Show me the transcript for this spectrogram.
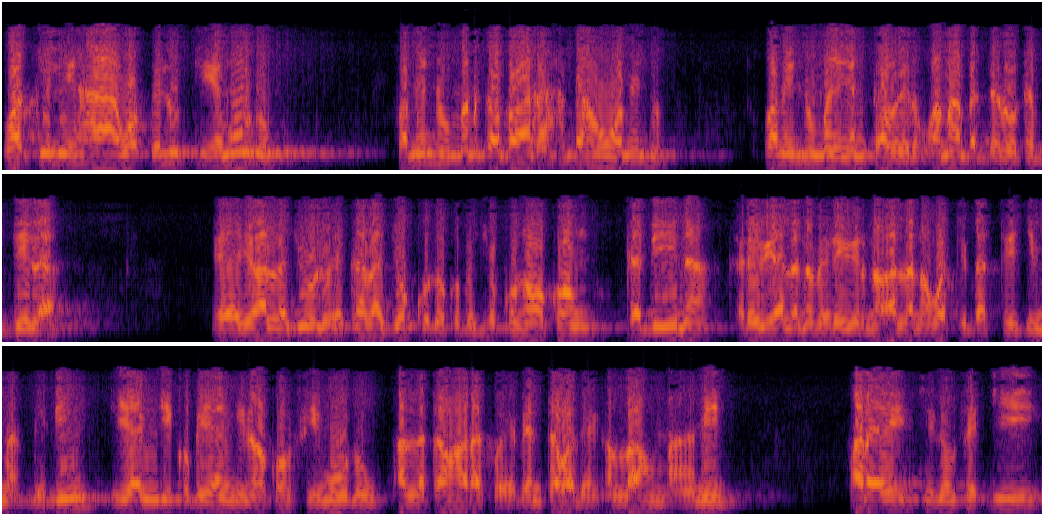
Wakkili haa woɓɓe lutti e muɗum. Fa minhum man gaba nahbahu wa minhum. Wa minhum man yentawir wama baddalu tabdila. eyi yo allah juulu e kala jokkuɗo ko ɓe jokkuno kon ka diina rewi allah no ɓe rewirno allah no watti batteji maɓɓe ɗin yangi ko ɓe yangino kon fi muɗum allah taw hara ko e ɓen tawa ɗen. Allahumma amin haray si ɗum feƴƴi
